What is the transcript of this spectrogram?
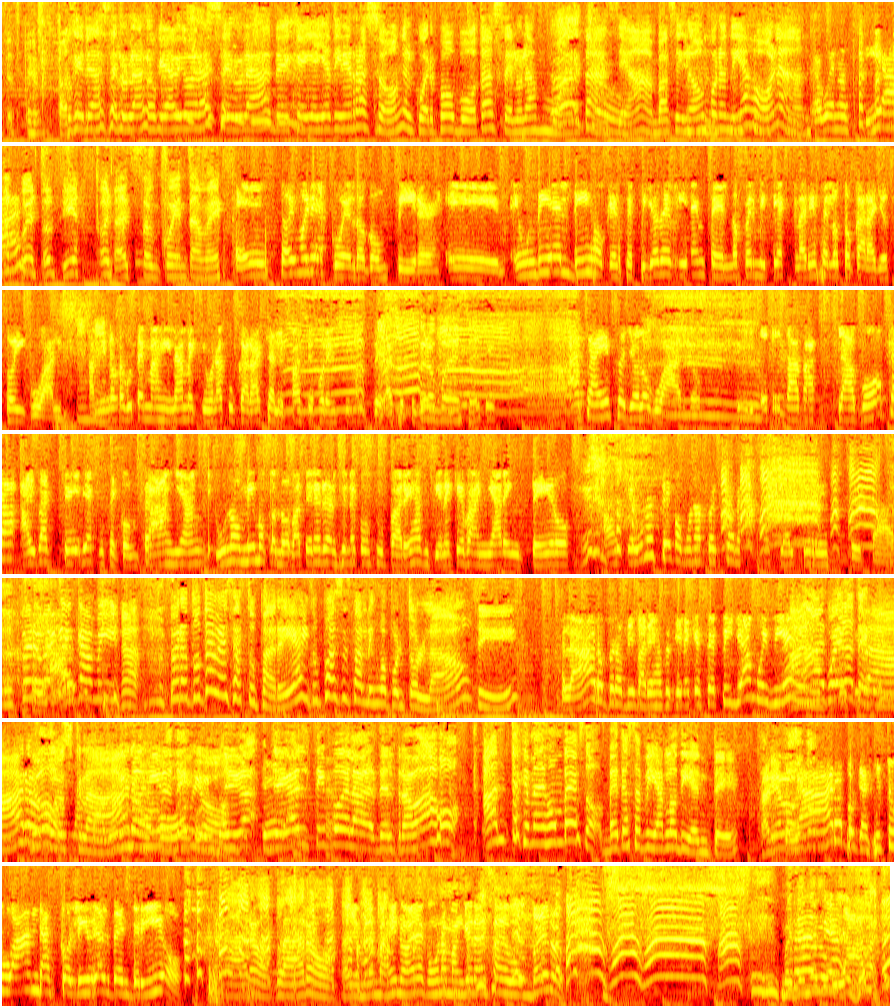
Porque de las células, lo que ya digo de las células, de que ella tiene razón, el cuerpo bota células muertas, ya. Vacilón, buenos días, hola. buenos días. buenos días, corazón, cuéntame. Eh, estoy muy de acuerdo con Peter. Eh, un día él dijo que el cepillo de dientes él no permitía que nadie se lo tocara. Yo soy igual. A mí no me gusta imaginarme que una cucaracha le pase por encima de al cepillo Pero de puede ser. Hasta eso yo lo guardo. Sí, la, la boca hay bacterias que se contagian. Uno mismo cuando va a tener relaciones con su pareja se tiene que bañar entero. Aunque uno esté con una persona que hay que respetar. Pero venga, Camila, pero tú te besas a tu pareja y tú pasas esa lengua por todos lados. Sí. Claro, pero mi pareja se tiene que cepillar muy bien. Ah, pues claro, No, pues claro, Imagínate, obvio. llega, llega el tipo de la, del trabajo, antes que me deje un beso, vete a cepillar los dientes. Claro, porque así tú andas con libre albedrío. Claro, claro. Yo me la imagino a ella con una manguera esa de bombero. Metiéndole un- Gracias.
